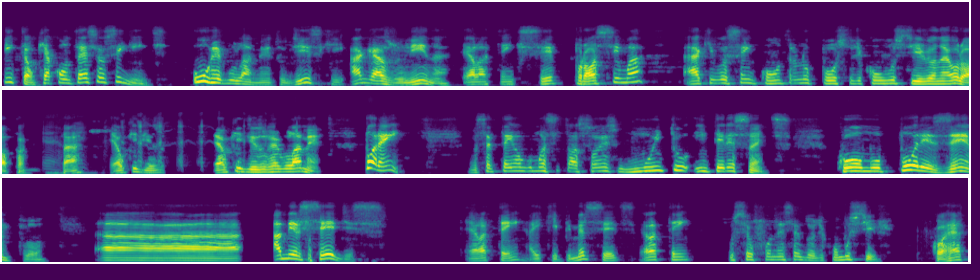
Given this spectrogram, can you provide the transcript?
Então, o que acontece é o seguinte: o regulamento diz que a gasolina ela tem que ser próxima à que você encontra no posto de combustível na Europa, é, tá? É o que diz, é o que diz o regulamento. Porém, você tem algumas situações muito interessantes, como por exemplo a, a Mercedes, ela tem a equipe Mercedes, ela tem o seu fornecedor de combustível, correto?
